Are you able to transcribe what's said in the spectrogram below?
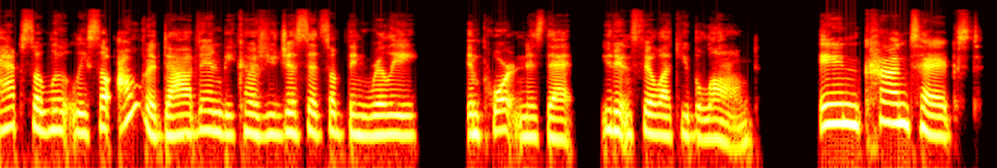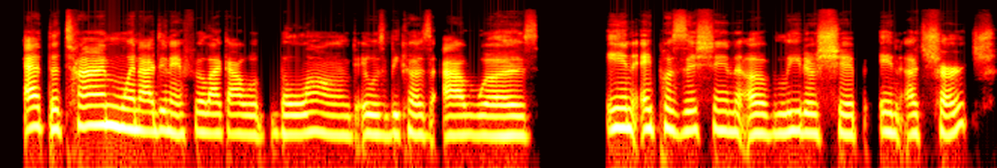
Absolutely. So I want to dive in because you just said something really important is that you didn't feel like you belonged. In context, at the time when I didn't feel like I belonged, it was because I was in a position of leadership in a church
